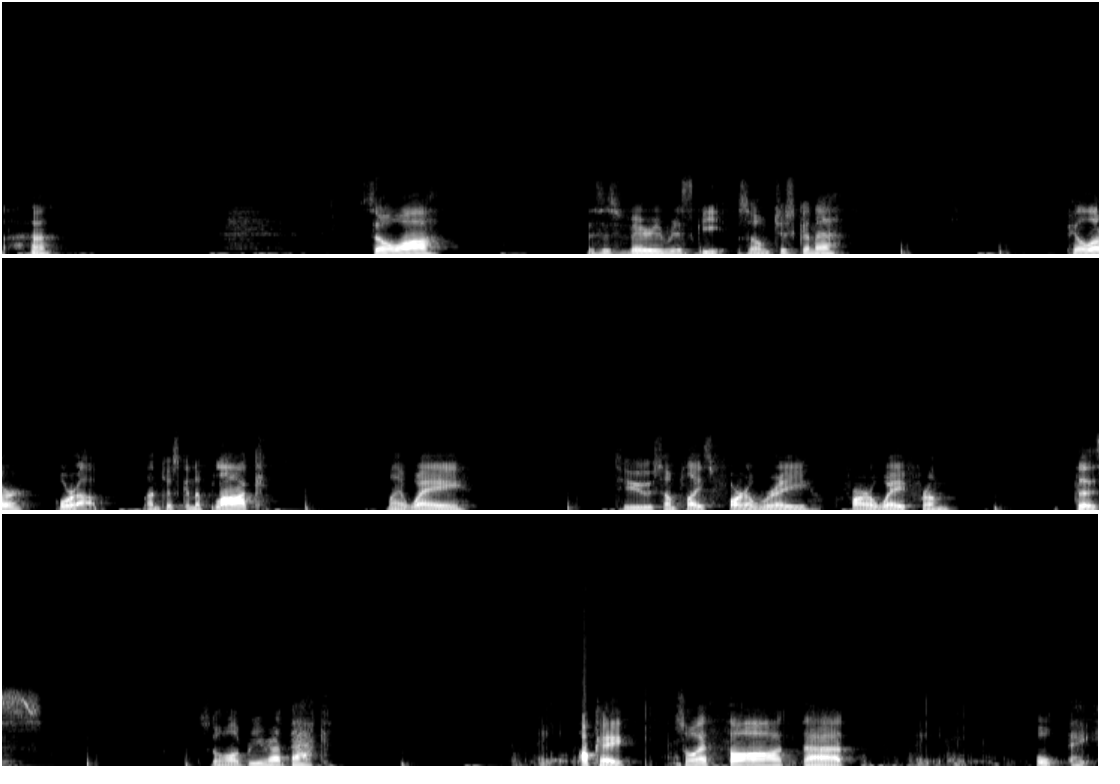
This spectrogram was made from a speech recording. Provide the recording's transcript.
Uh huh. So, uh, this is very risky, so I'm just gonna pillar or up. I'm just gonna block my way to someplace far away far away from this. So I'll be right back. Okay, so I thought that Oh hey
